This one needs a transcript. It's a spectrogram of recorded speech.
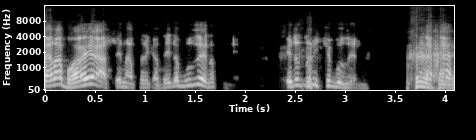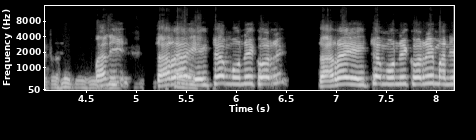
তারা ভয়ে আসেন আপনার কাছে এটা বুঝেন আপনি। এটা তো নিশ্চয়ই বুঝেন। হ্যাঁ, মানে তারা হ্যাঁ। এইটা মনে করে তারা এইটা মনে করে মানে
